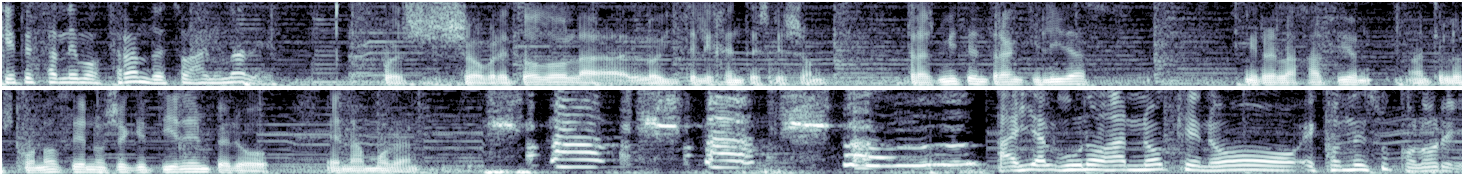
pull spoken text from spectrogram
¿Qué te están demostrando estos animales? Pues sobre todo la- lo inteligentes que son. Transmiten tranquilidad y relajación. Aunque los conoce, no sé qué tienen, pero enamoran. Hay algunos asnos que no esconden sus colores.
